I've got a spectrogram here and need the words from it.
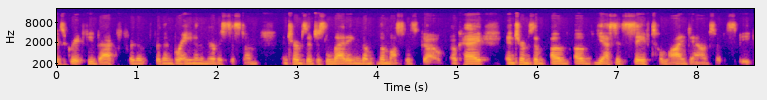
gives great feedback for the for the brain and the nervous system in terms of just letting the, the muscles go okay? In terms of, of of yes it's safe to lie down so to speak.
